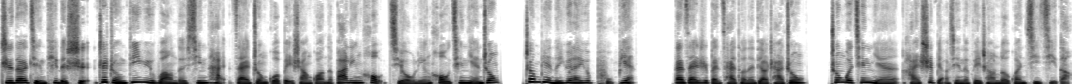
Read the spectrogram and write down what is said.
值得警惕的是，这种低欲望的心态，在中国北上广的八零后、九零后青年中正变得越来越普遍。但在日本财团的调查中，中国青年还是表现得非常乐观积极的，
